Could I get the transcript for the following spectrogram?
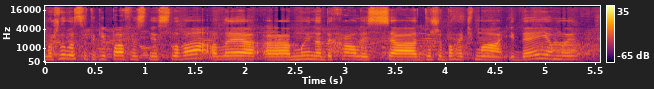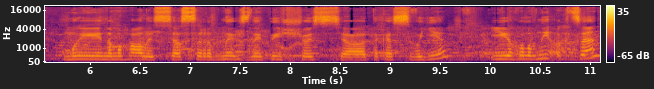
Можливо, це такі пафосні слова, але е, ми надихалися дуже багатьма ідеями. Ми намагалися серед них знайти щось е, таке своє. І головний акцент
